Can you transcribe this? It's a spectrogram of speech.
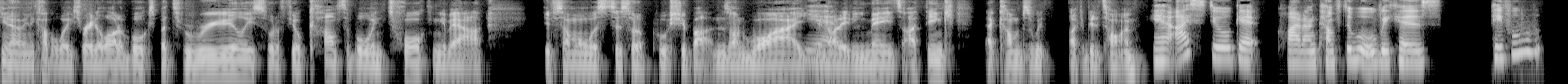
you know, in a couple of weeks read a lot of books, but to really sort of feel comfortable in talking about if someone was to sort of push your buttons on why you're not eating meats, I think that comes with like a bit of time. Yeah, I still get quite uncomfortable because people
